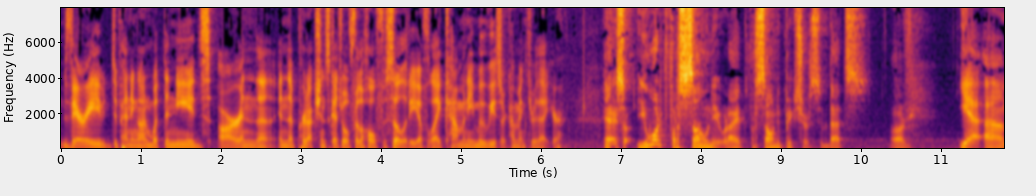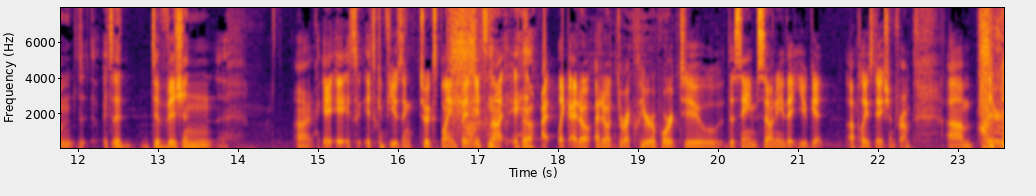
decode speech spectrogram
vary depending on what the needs are in the in the production schedule for the whole facility of like how many movies are coming through that year. yeah. So you worked for Sony, right? For Sony Pictures, if that's or Yeah, um, it's a division. Uh, it, it's it's confusing to explain, but it's not I, like I don't I don't directly report to the same Sony that you get a PlayStation from. Um, there,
